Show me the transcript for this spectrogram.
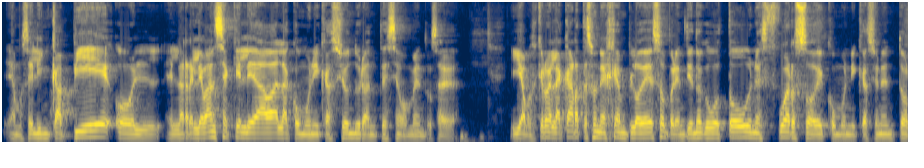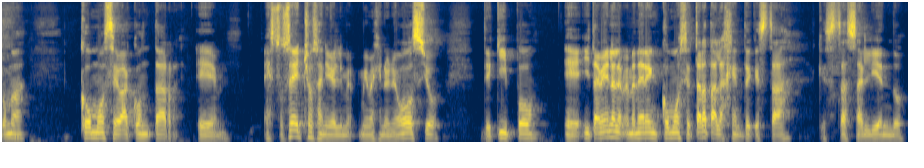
digamos, el hincapié o el, la relevancia que le daba a la comunicación durante ese momento. O sea, digamos, creo que la carta es un ejemplo de eso, pero entiendo que hubo todo un esfuerzo de comunicación en torno a cómo se va a contar eh, estos hechos a nivel, me imagino, de negocio, de equipo, eh, y también la manera en cómo se trata a la gente que está, que está saliendo.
